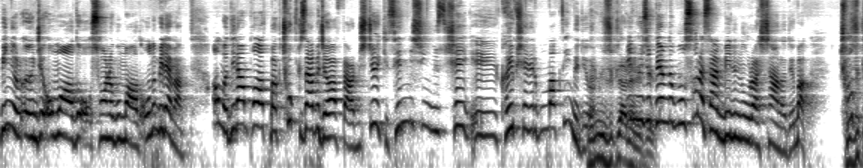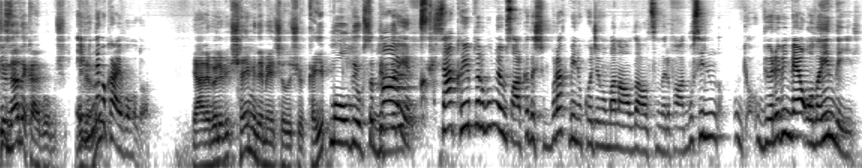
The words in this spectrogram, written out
Bilmiyorum önce o mu aldı sonra bu mu aldı onu bilemem. Ama Dilan Polat bak çok güzel bir cevap vermiş. Diyor ki senin işin şey e, kayıp şeyleri bulmak değil mi diyor. Benim yüzüklerle Benim yüzüklerimi de bulsana sen benimle uğraşacağına diyor. Bak çok Yüzükleri güzel. nerede kaybolmuş? Evinde Dilan'ın? mi kayboldu? Yani böyle bir şey mi demeye çalışıyor? Kayıp mı oldu yoksa birileri... Hayır. Sen kayıpları bulmuyor musun arkadaşım? Bırak benim kocamın bana aldığı altınları falan. Bu senin görevin veya olayın değil.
